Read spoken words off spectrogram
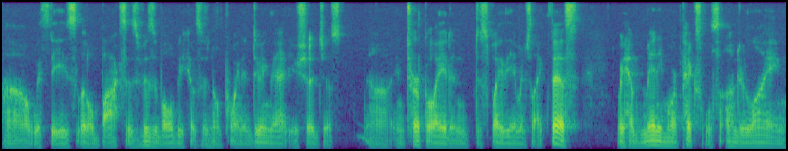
uh, with these little boxes visible because there's no point in doing that. You should just uh, interpolate and display the image like this. We have many more pixels underlying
